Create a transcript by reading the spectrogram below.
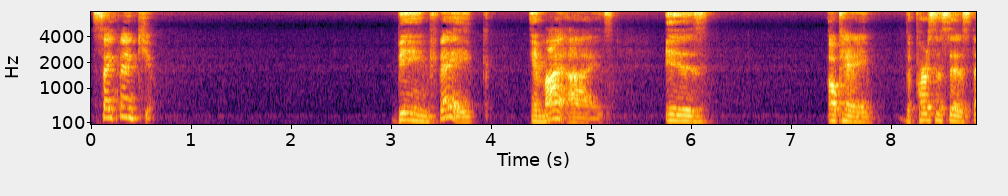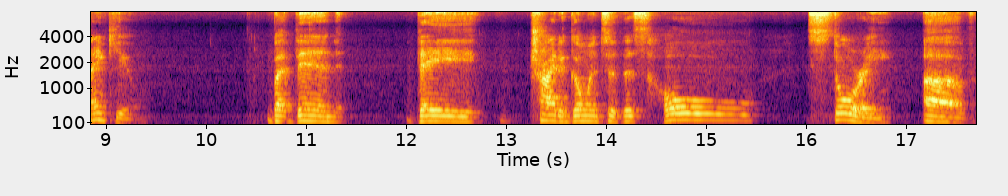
say thank you. Being fake, in my eyes, is okay, the person says thank you, but then they try to go into this whole story of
